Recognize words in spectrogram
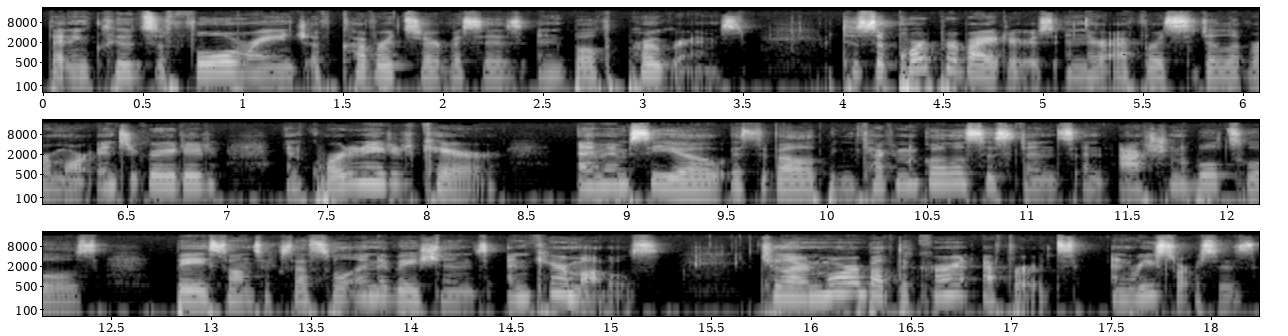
that includes the full range of covered services in both programs. To support providers in their efforts to deliver more integrated and coordinated care, MMCO is developing technical assistance and actionable tools based on successful innovations and care models. To learn more about the current efforts and resources,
